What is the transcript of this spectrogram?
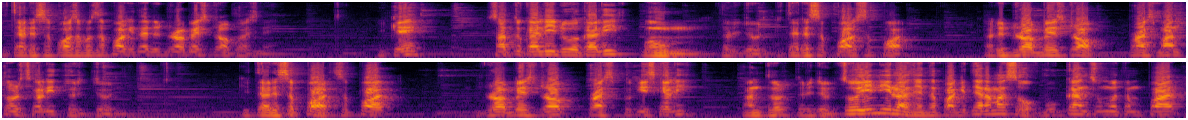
kita ada support support support, kita ada drop base drop kat sini. Okay. Satu kali, dua kali, boom, terjun. Kita ada support support. Ada drop base drop, price mantul sekali terjun. Kita ada support support, drop base drop, price pergi sekali, mantul terjun. So inilah yang tempat kita nak masuk. Bukan semua tempat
